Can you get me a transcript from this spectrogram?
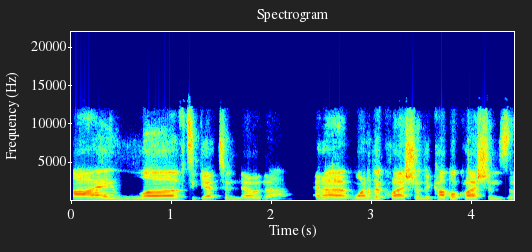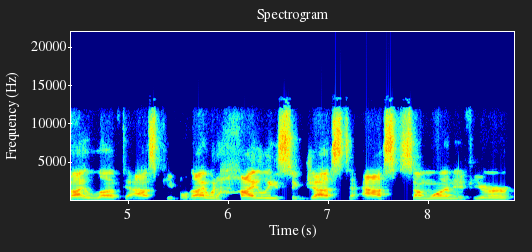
i love to get to know them and uh, one of the questions, a couple questions that I love to ask people that I would highly suggest to ask someone if you're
